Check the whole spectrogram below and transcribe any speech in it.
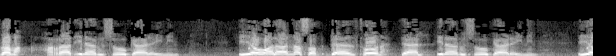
dama haraad inaanu soo gaadhaynin. Iyo walaa nasab daal toona daal inaanu soo gaadhaynin iyo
